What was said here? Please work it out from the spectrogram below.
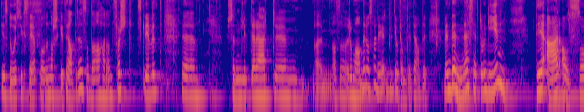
til stor suksess på Det Norske Teatret. Så da har han først skrevet uh, skjønnlitterært uh, altså romaner, og så har det blitt gjort om til teater. Men denne septologien, det er altså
